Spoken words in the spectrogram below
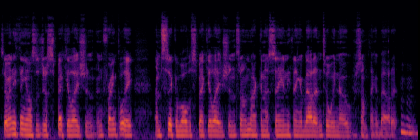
So anything else is just speculation. And frankly, I'm sick of all the speculation. So I'm not going to say anything about it until we know something about it. Mm-hmm.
